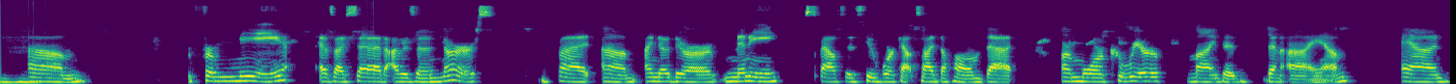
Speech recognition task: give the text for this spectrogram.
Mm-hmm. Um, for me, as I said, I was a nurse, but um, I know there are many spouses who work outside the home that are more career minded than I am and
